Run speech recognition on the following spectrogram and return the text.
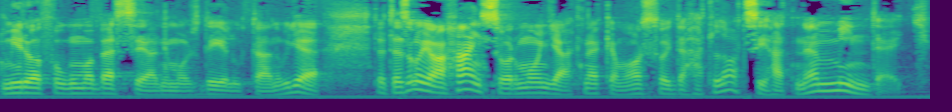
miről fogunk ma beszélni most délután, ugye? Tehát ez olyan, hányszor mondják nekem azt, hogy de hát Laci, hát nem mindegy.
